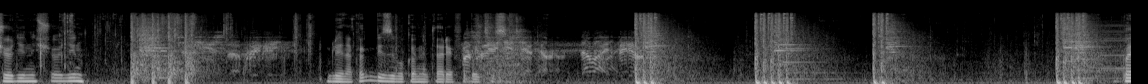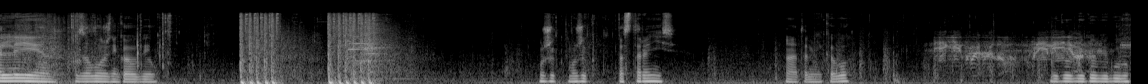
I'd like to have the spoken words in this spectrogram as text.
Еще один, еще один. Блин, а как без его комментариев обойтись? Блин, заложника убил. Мужик, мужик, посторонись. А, там никого. Бегу, бегу, бегу.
